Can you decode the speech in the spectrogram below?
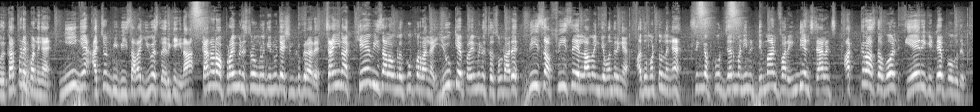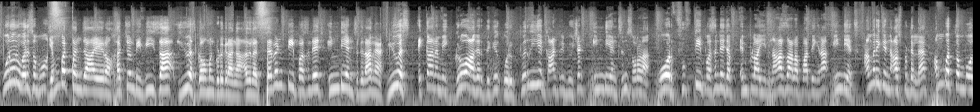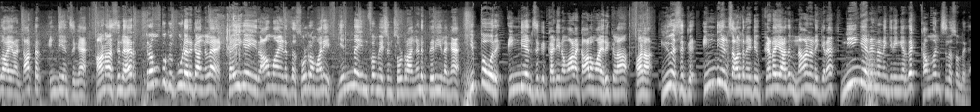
ஒரு கற்பனை பண்ணுங்க. நீங்க ஹெச் ஒன் பி விசால யூஎஸ்ல இருக்கீங்கன்னா கனடா பிரைம் மினிஸ்டர் உங்களுக்கு இன்விடேஷன் கொடுக்குறாரு. சைனா கே விசால உங்களை கூப்பிடுறாங்க. யூகே பிரைம் மினிஸ்டர் சொல்றாரு விசா ஃபீஸே இல்லாம இங்க வந்துருங்க. அது மட்டும் இல்லைங்க. Singapore ஜெர்மனின்னு demand for Indian talents across the world ஏறிக்கிட்டே போகுது. ஒரு ஒரு வருஷமும் எண்பத்தஞ்சாயிரம் H one B visa US government கொடுக்குறாங்க. அதுல செவன்டி பர்சன்டேஜ் இந்தியன்ஸுக்கு தாங்க. யூஎஸ் எக்கானமி க்ரோ ஆகிறதுக்கு ஒரு பெரிய கான்ட்ரிபியூஷன் இந்தியன்ஸ்னு சொல்லலாம். Or fifty percentage of employee நாசால பாத்தீங்கன்னா இந்தியன்ஸ் அமெரிக்கன் ஹாஸ்பிட்டல்ல ஐம்பத்தொன்பதாயிரம் டாக்டர் இந்தியன்ஸுங்க ஆனா சிலர் ட்ரம்ப்புக்கு கூட இருக்காங்கல்ல. கைகை ராமாயணத்துல சொல்ற மாதிரி என்ன இன்ஃபர்மேஷன் சொல்றாங்கன்னு தெரியலங்க. இப்போ ஒரு இந்தியன்ஸுக்கு கடினமான காலமா இருக்கலாம். ஆனா யூஎஸ்க்கு இந்தியன்ஸ் ஆல்டர்னேட்டிவ் கிடையாதுன்னு நான் நினைக்கிறேன். நீங்க என்ன நினைக்கிறீங்கிறத கமெண்ட்ஸ்ல சொல்லுங்க.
